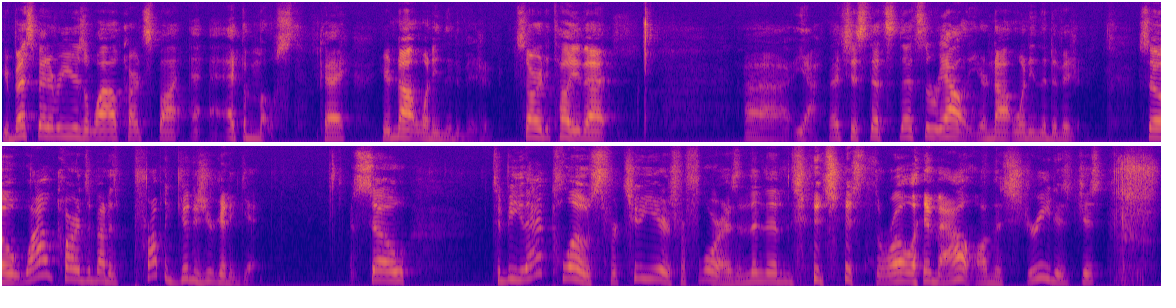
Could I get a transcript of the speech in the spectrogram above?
Your best bet every year is a wild card spot at, the most. Okay, you're not winning the division. Sorry to tell you that. Uh, yeah, that's just that's that's the reality. You're not winning the division. So wild card's about as probably good as you're gonna get. So to be that close for two years for Flores and then them just throw him out on the street is just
